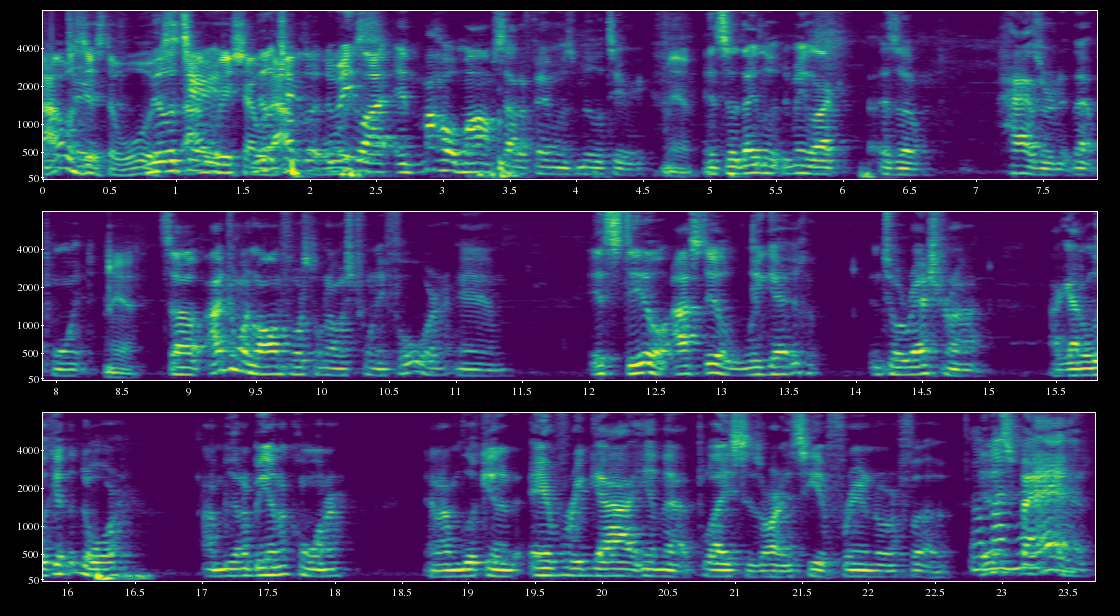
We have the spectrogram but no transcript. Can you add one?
I was just a wuss. I wish I would- I Military looked at me like, and my whole mom's side of family was military. Yeah. and so they looked at me like as a hazard at that point. Yeah. So I joined law enforcement when I was 24, and it's still, I still, we go into a restaurant. I got to look at the door. I'm going to be in a corner, and I'm looking at every guy in that place. Is all right? Is he a friend or a foe? Well, and my it's husband, bad.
